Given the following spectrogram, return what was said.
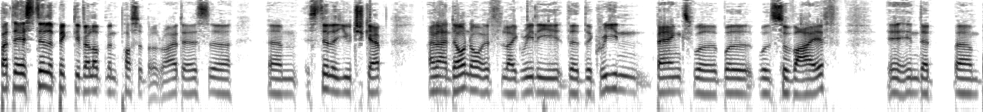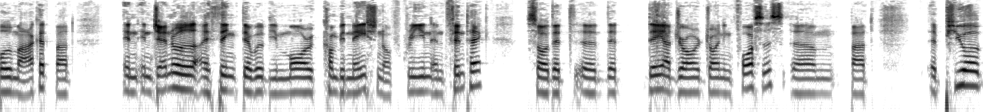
but there's still a big development possible, right? There's uh, um, still a huge gap, and I don't know if like really the the green banks will will will survive in, in that um, bull market, but in in general, I think there will be more combination of green and fintech, so that uh, that they are jo- joining forces. Um, but a pure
